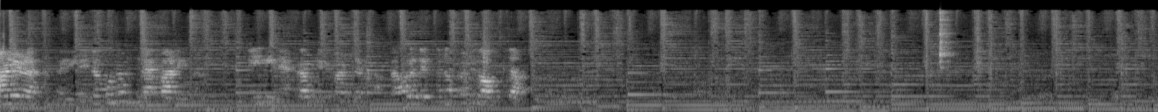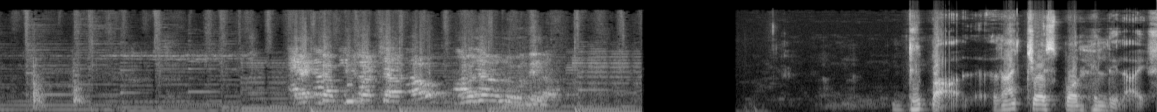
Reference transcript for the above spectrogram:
আরে রাখা ভাই এটা কোনো ব্যাপারই না। এই দিন একটা পেপারটা খান তাহলে দেখবেন আপনার সব চাপ। এক কাপ বিপার চা খাও মজার অনুভূতি নাও Dipal, right choice for healthy life.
